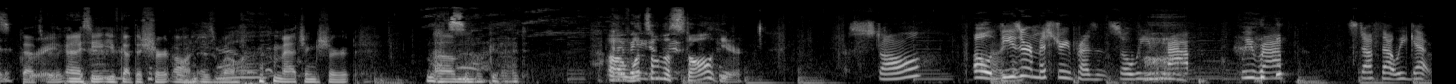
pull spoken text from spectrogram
That's That's great. really. And I see you've got the shirt on as well, matching shirt. That's Um, so good. Uh, what's on the stall here? Stall. Oh, these are mystery presents. So we wrap, we wrap stuff that we get.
